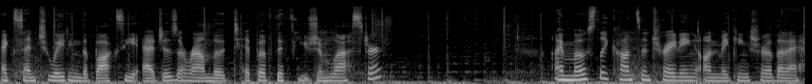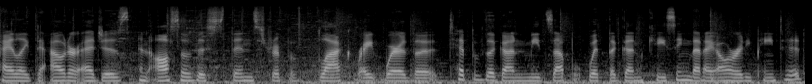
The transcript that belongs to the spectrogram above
accentuating the boxy edges around the tip of the Fusion Blaster. I'm mostly concentrating on making sure that I highlight the outer edges and also this thin strip of black right where the tip of the gun meets up with the gun casing that I already painted.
